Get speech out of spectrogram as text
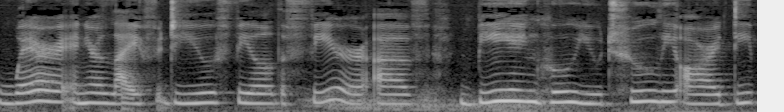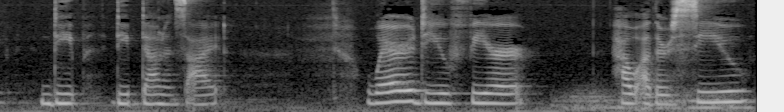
Where in your life do you feel the fear of being who you truly are deep, deep, deep down inside? Where do you fear how others see you,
